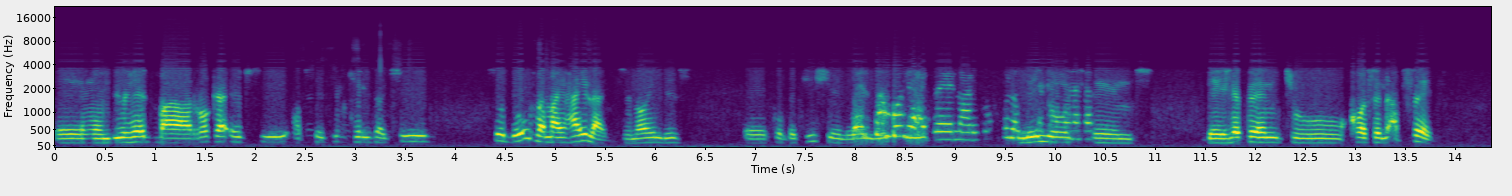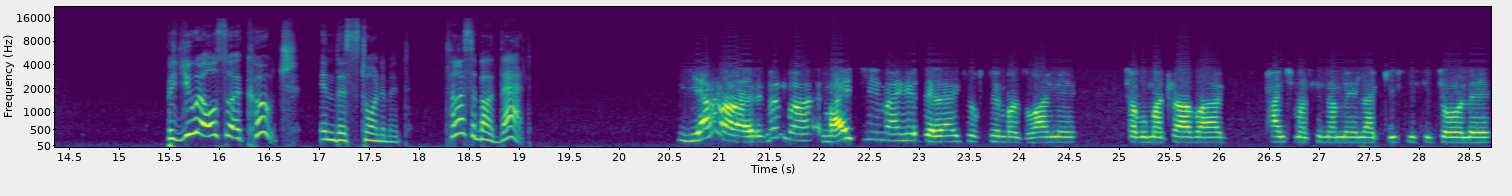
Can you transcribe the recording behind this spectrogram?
and you had Baroka FC upsetting Kaizer Chiefs. So those are my highlights, you know, in this uh, competition when minnows and they happen to cause an upset. But you were also a coach in this tournament. Tell us about that. Yeah, remember my team, I had the likes of Themba Zwane, Thabo Matlaba, Punch Masinamela, Gifty Sitole,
